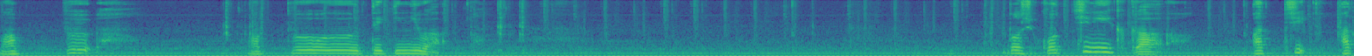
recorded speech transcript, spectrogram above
マップマップ的にはどうしようこっちに行くかあっちあっ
